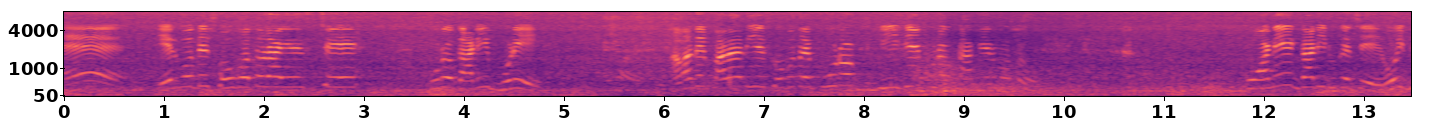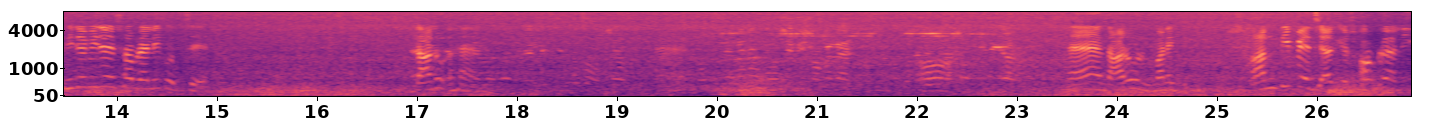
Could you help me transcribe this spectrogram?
হ্যাঁ এর মধ্যে সৌগতরা এসছে, পুরো গাড়ি ভরে। আমাদের পাড়া দিয়ে সৌগতায় পুরো ভিজে, পুরো কাকের মতো। অনেক গাড়ি ঢুকেছে, ওই ভিজে ভিজে সব র্যালি করছে। দারুণ হ্যাঁ ও, হ্যাঁ দারুণ মানে শান্তি পেয়েছে আজকে সব র্যালি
